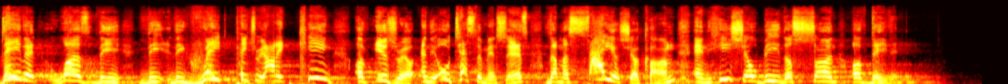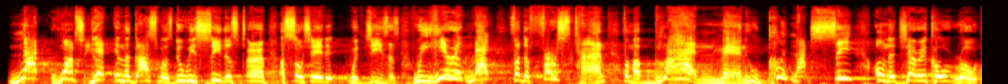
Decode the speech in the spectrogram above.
David was the, the, the great patriotic king of Israel. And the Old Testament says, the Messiah shall come and he shall be the son of David. Not once yet in the Gospels do we see this term associated with Jesus. We hear it, Matt, for the first time from a blind man who could not see on the Jericho road.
